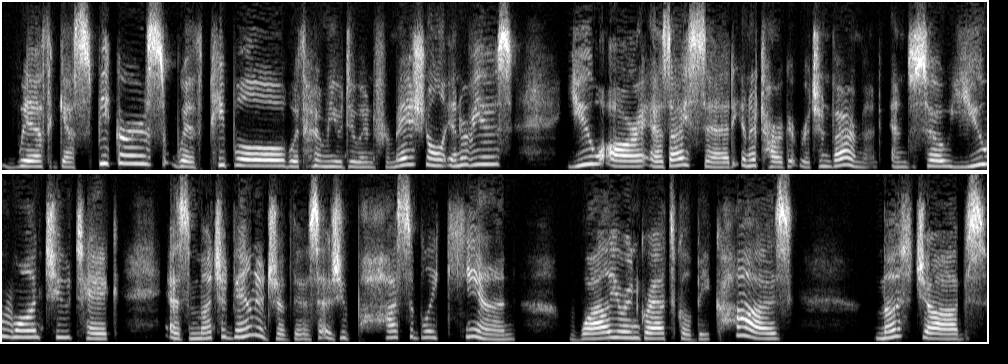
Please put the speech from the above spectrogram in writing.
with guest speakers, with people with whom you do informational interviews you are, as I said, in a target rich environment. And so you want to take as much advantage of this as you possibly can while you're in grad school because most jobs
